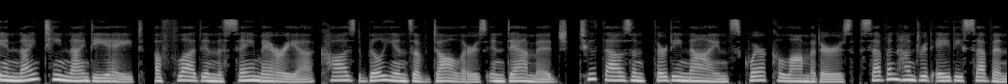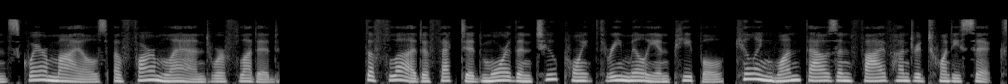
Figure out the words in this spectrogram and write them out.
In 1998, a flood in the same area caused billions of dollars in damage. 2039 square kilometers, 787 square miles of farm land were flooded. The flood affected more than 2.3 million people, killing 1,526.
